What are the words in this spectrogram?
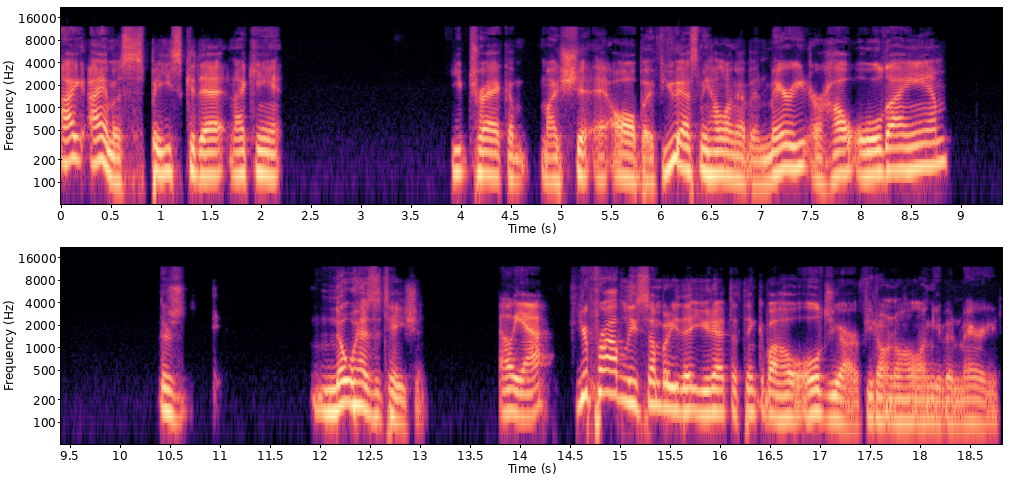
I I am a space cadet and I can't keep track of my shit at all. But if you ask me how long I've been married or how old I am, there's no hesitation. Oh, yeah. You're probably somebody that you'd have to think about how old you are if you don't know how long you've been married.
